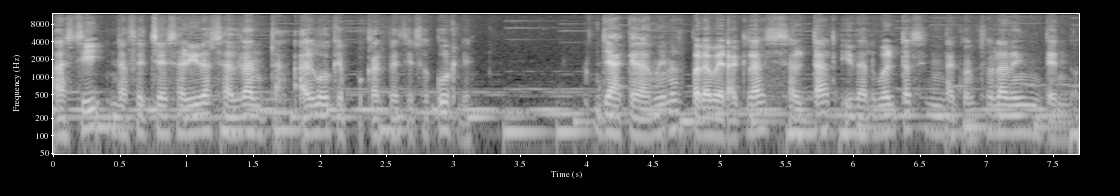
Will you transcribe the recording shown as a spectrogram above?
Así, la fecha de salida se adelanta, algo que pocas veces ocurre. Ya queda menos para ver a Crash saltar y dar vueltas en la consola de Nintendo.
